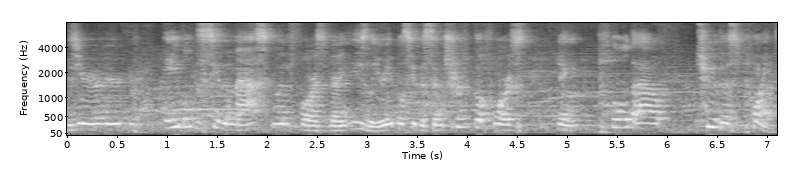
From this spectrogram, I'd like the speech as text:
is you're, you're able to see the masculine force very easily. You're able to see the centrifugal force getting pulled out to this point.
